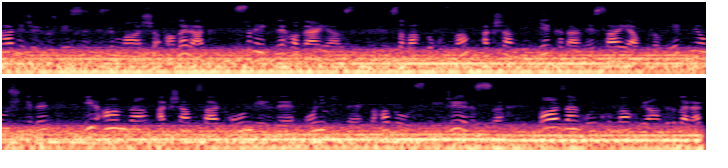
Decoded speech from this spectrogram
sadece ücretsiz izin maaşı alarak sürekli haber yazdım. Sabah 9'dan akşam 7'ye kadar mesai yaptım yetmiyormuş gibi bir anda akşam saat 11'de, 12'de daha doğrusu gece yarısı bazen uykumdan uyandırılarak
